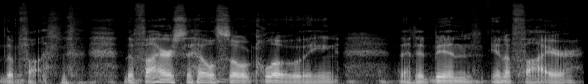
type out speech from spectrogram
the the fire sale sold clothing that had been in a fire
